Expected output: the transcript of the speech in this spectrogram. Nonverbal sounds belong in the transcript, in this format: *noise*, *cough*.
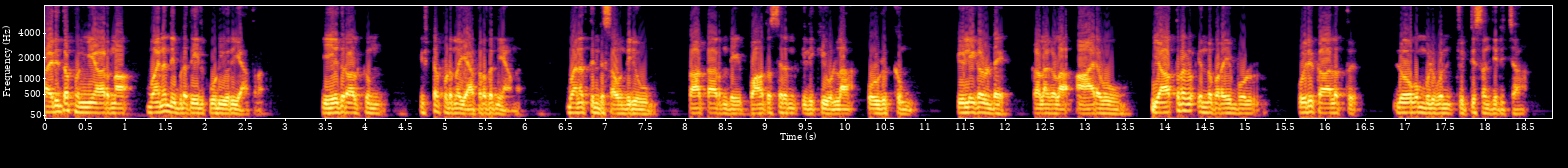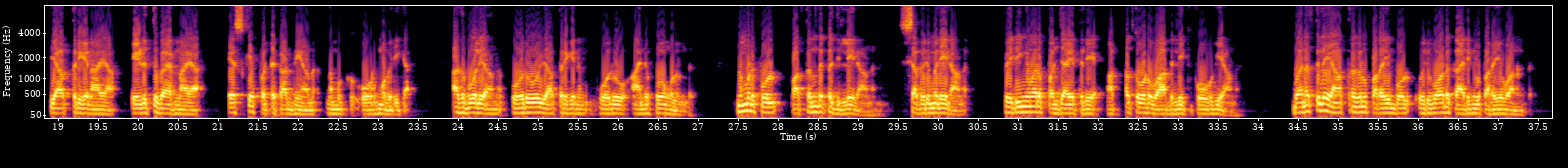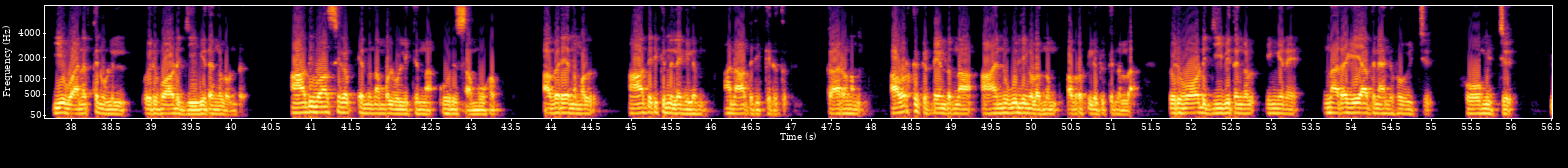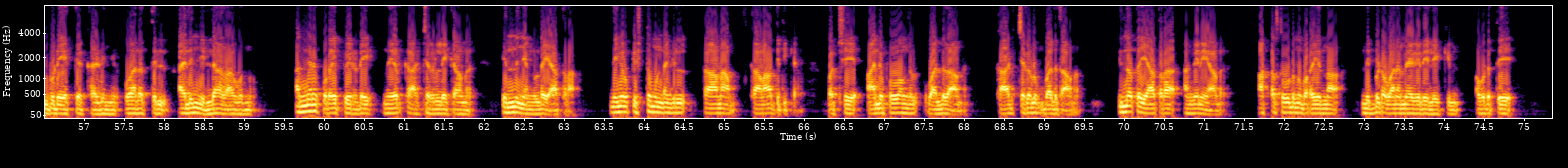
ഹരിത ഭംഗിയാർന്ന വനനിബിഡതയിൽ കൂടി ഒരു യാത്ര. ഏതൊരാൾക്കും ഇഷ്ടപ്പെടുന്ന യാത്ര തന്നെയാണ്. വനത്തിന്റെ സൗന്ദര്യവും കാട്ടാറിന്റെ പാദസരം കിലുക്കിയുള്ള ഒഴുക്കും കിളികളുടെ കളകള ആരവവും. യാത്രകൾ എന്ന് പറയുമ്പോൾ ഒരു കാലത്ത് ലോകം മുഴുവൻ ചുറ്റി സഞ്ചരിച്ച യാത്രികനായ എഴുത്തുകാരനായ എസ് കെ പൊറ്റക്കാടിനെയാണ് നമുക്ക് ഓർമ്മ വരിക. അതുപോലെയാണ് ഓരോ യാത്രികനും ഓരോ അനുഭവങ്ങളുണ്ട്. നമ്മളിപ്പോൾ പത്തനംതിട്ട ജില്ലയിലാണ്. ശബരിമലയിലാണ്. പെരിങ്ങമല പഞ്ചായത്തിലെ അട്ടത്തോട് വാർഡിലേക്ക് പോവുകയാണ്. വനത്തിലെ യാത്രകൾ പറയുമ്പോൾ ഒരുപാട് കാര്യങ്ങൾ പറയുവാനുണ്ട്. ഈ വനത്തിനുള്ളിൽ ഒരുപാട് ജീവിതങ്ങളുണ്ട്. ആദിവാസികൾ എന്ന് നമ്മൾ വിളിക്കുന്ന ഒരു സമൂഹം. അവരെ നമ്മൾ ആദരിക്കുന്നില്ലെങ്കിലും അനാദരിക്കരുത്. കാരണം അവർക്ക് കിട്ടേണ്ടുന്ന ആനുകൂല്യങ്ങളൊന്നും അവർക്ക് ലഭിക്കുന്നില്ല. ഒരുപാട് ജീവിതങ്ങൾ ഇങ്ങനെ നരകയാതന അനുഭവിച്ച് ഹോമിച്ച് ഇവിടെയൊക്കെ കഴിഞ്ഞ് വനത്തിൽ അലിഞ്ഞില്ലാതാകുന്നു അങ്ങനെ കുറെ പേരുടെ നേർക്കാഴ്ചകളിലേക്കാണ് ഇന്ന് ഞങ്ങളുടെ യാത്ര. നിങ്ങൾക്ക് ഇഷ്ടമുണ്ടെങ്കിൽ കാണാം കാണാതിരിക്കാം. പക്ഷേ അനുഭവങ്ങൾ വലുതാണ് കാഴ്ചകളും വലുതാണ്. ഇന്നത്തെ യാത്ര അങ്ങനെയാണ്. അട്ടത്തോട് എന്ന് പറയുന്ന നിബിഡ വനമേഖലയിലേക്കും അവിടുത്തെ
